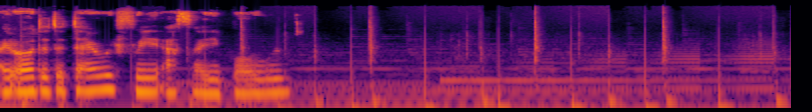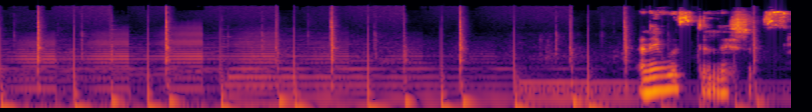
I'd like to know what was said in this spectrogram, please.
I ordered a dairy-free acai bowl. And it was delicious.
